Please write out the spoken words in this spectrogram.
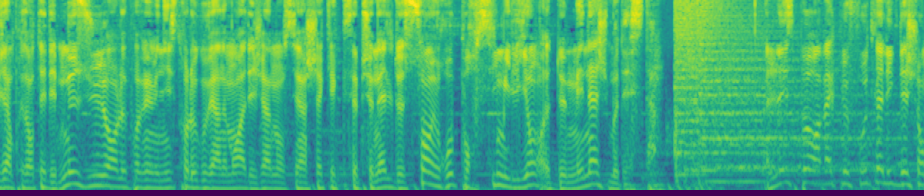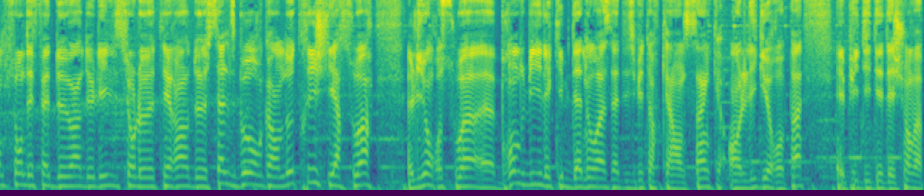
Il vient présenter des mesures. Le Premier ministre, le gouvernement a déjà annoncé un chèque exceptionnel de 100 euros pour 6 millions de ménages modestes. Les sports avec le foot, la Ligue des Champions, défaite de 1 de Lille sur le terrain de Salzbourg en Autriche hier soir. Lyon reçoit euh, Brondby, l'équipe danoise à 18h45 en Ligue Europa. Et puis Didier Deschamps va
